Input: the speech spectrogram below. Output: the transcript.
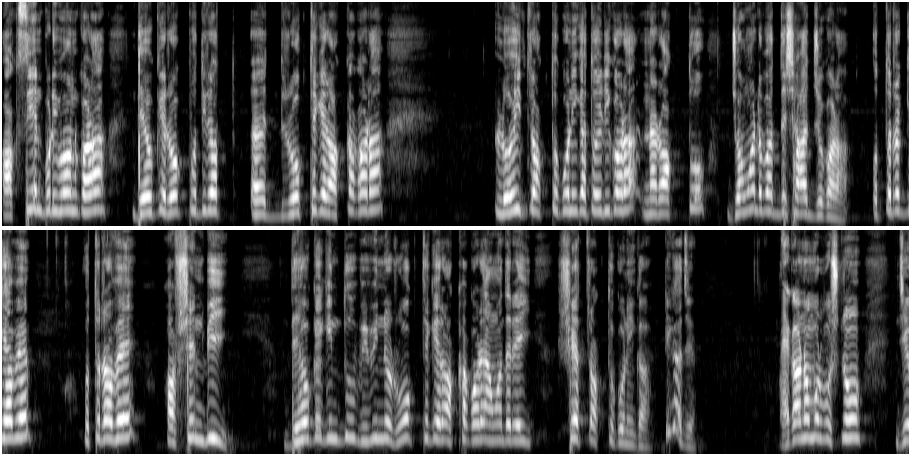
অক্সিজেন পরিবহন করা, দেহকে রোগ প্রতিরোধ রোগ থেকে রক্ষা করা, লোহিত রক্তকণিকা তৈরি করা, না রক্ত জমাট বাঁধতে সাহায্য করা? উত্তরটা কী হবে? উত্তরটা হবে অপশন বি, দেহকে কিন্তু বিভিন্ন রোগ থেকে রক্ষা করে আমাদের এই শ্বেত রক্তকণিকা, ঠিক আছে? এগারো নম্বর প্রশ্ন, যে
